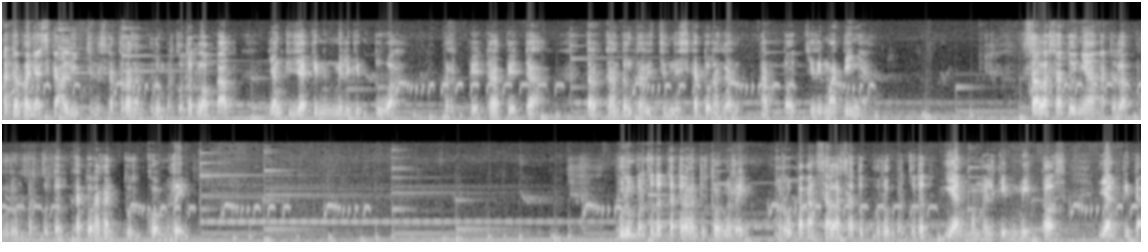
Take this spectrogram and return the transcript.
Ada banyak sekali jenis katurangan burung perkutut lokal yang diyakini memiliki tuah berbeda-beda tergantung dari jenis katurangan atau ciri matinya. Salah satunya adalah burung perkutut katurangan Durgomre. Burung perkutut katurangan Durgomre merupakan salah satu burung perkutut yang memiliki mitos yang tidak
